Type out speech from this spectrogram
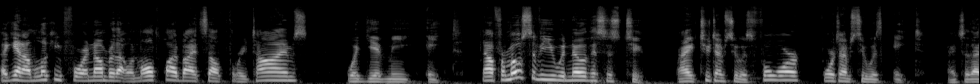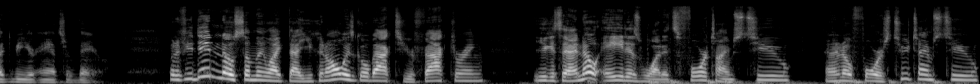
again, I'm looking for a number that when multiplied by itself three times would give me 8. Now, for most of you, you would know this is 2, right? 2 times 2 is 4, 4 times 2 is 8, right? So that'd be your answer there. But if you didn't know something like that, you can always go back to your factoring. You can say, I know 8 is what? It's 4 times 2, and I know 4 is 2 times 2.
